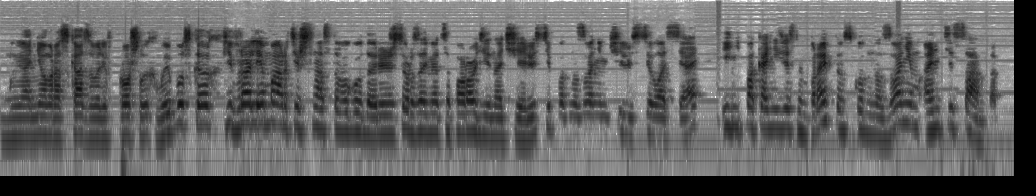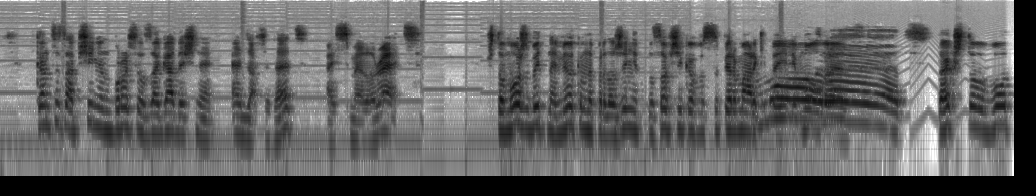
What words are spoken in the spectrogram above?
Мы о нем рассказывали в прошлых выпусках. В феврале-марте 2016 года режиссер займется пародией на челюсти под названием «Челюсти лося» и не- пока неизвестным проектом с кодным названием «Антисанта». В конце сообщения он бросил загадочное «And after that, I smell rats», что может быть намеком на продолжение тусовщиков из супермаркета или Mallrats. Молодец! Так что вот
